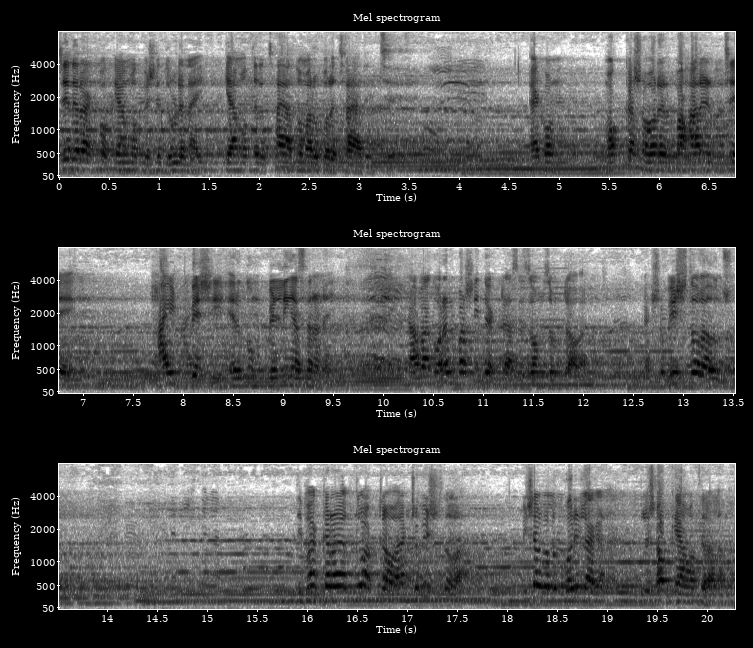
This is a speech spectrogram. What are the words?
জেনে রাখো, কিয়ামত বেশি দূরে নাই, কিয়ামতের ছায়া তোমার উপরে ছায়া দিচ্ছে। এখন মক্কা শহরের পাহাড়ের চেয়ে হাইট বেশি, এরকম বিল্ডিং আছে না নাই? কাবা ঘরের পাশেই তো একটা আছে, জমজম টাওয়ার একশো বিশ তলা উঁচু। দিমাগ একশো বিশ তলা। বিশাল বড় ঘড়ি লাগানো। এগুলো সব কেয়ামতের আলাদা।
